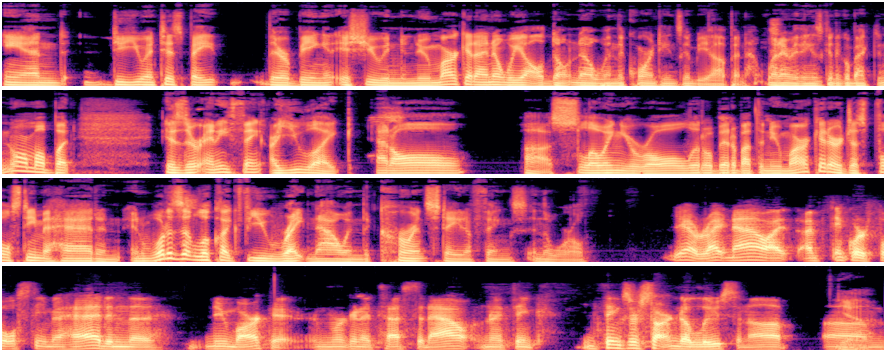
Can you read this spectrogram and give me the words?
And do you anticipate there being an issue in the new market? I know we all don't know when the quarantine's going to be up and when everything is going to go back to normal, but is there anything? Are you like at all uh, slowing your roll a little bit about the new market, or just full steam ahead? And and what does it look like for you right now in the current state of things in the world? Yeah, right now I, I think we're full steam ahead in the new market, and we're going to test it out. And I think things are starting to loosen up. Um, yeah.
